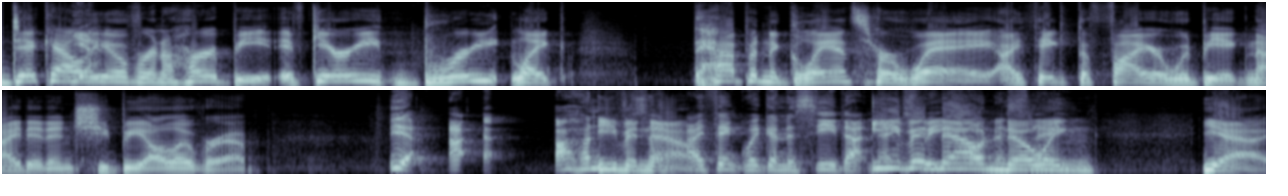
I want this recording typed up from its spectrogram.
dick Allie Yeah. over in a heartbeat. If Gary bre- like happened to glance her way, I think the fire would be ignited and she'd be all over him. Yeah. I- I- A hundred Even now. I think we're going to see that next even week, now honestly. knowing yeah,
